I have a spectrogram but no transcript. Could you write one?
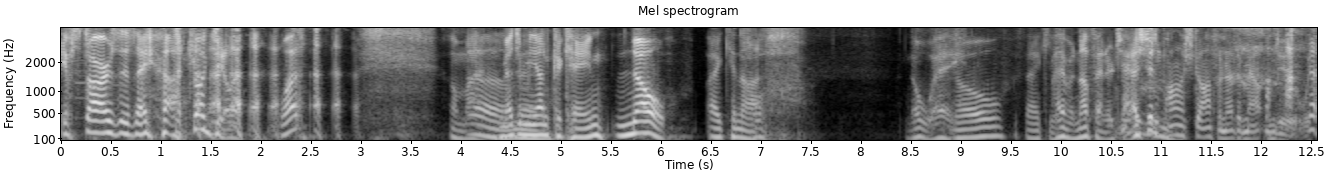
If stars is a uh, drug dealer. What? Oh my. Imagine me on cocaine. No, I cannot. No way. No, thank you. I have enough energy. I I just shouldn't. polished off another Mountain Dew.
